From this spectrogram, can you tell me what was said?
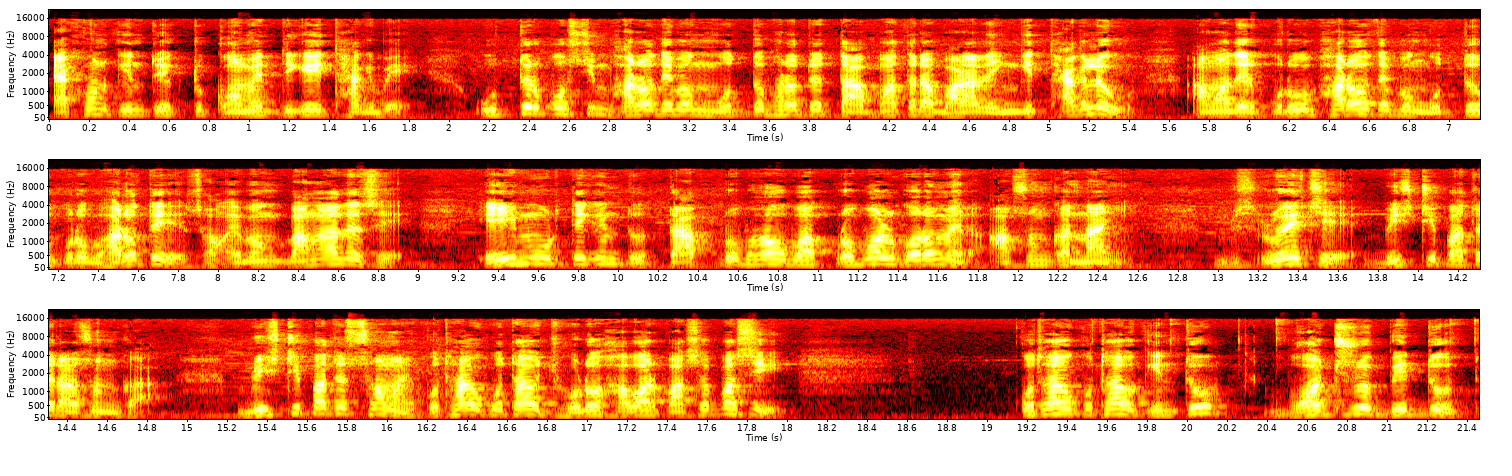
এখন কিন্তু একটু কমের দিকেই থাকবে। উত্তর পশ্চিম ভারত এবং মধ্য ভারতের তাপমাত্রা বাড়ার ইঙ্গিত থাকলেও আমাদের পূর্ব ভারত এবং উত্তর পূর্ব ভারতে এবং বাংলাদেশে এই মুহূর্তে কিন্তু তাপপ্রবাহ বা প্রবল গরমের আশঙ্কা নাই। রয়েছে বৃষ্টিপাতের আশঙ্কা। বৃষ্টিপাতের সময় কোথাও কোথাও ঝোড়ো হাওয়ার পাশাপাশি কোথাও কোথাও কিন্তু বজ্র বিদ্যুৎ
